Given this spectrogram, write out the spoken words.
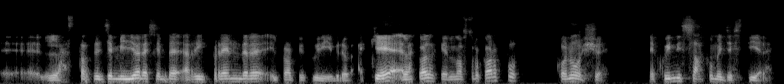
eh, la strategia migliore è sempre riprendere il proprio equilibrio, che è la cosa che il nostro corpo conosce e quindi sa come gestire.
